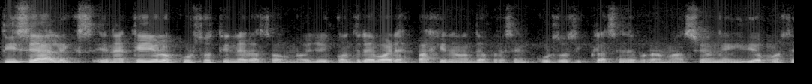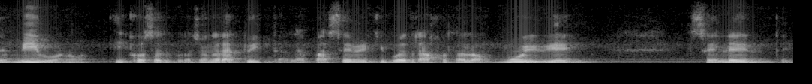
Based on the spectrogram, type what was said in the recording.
Dice Alex, en aquellos los cursos tiene razón, ¿no? Yo encontré varias páginas donde ofrecen cursos y clases de programación en idiomas en vivo, ¿no? Y con certificación gratuita. La pasé en mi equipo de trabajo salón. Muy bien. Excelente.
